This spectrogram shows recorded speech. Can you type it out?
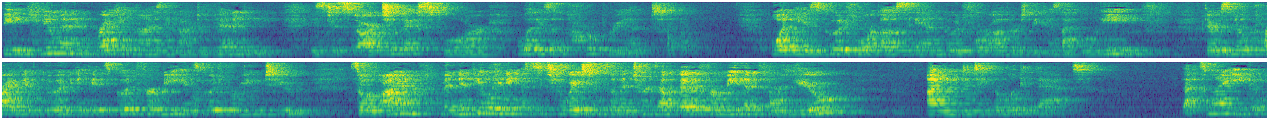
Being human and recognizing our divinity is to start to explore what is what is good for us and good for others, because I believe there is no private good. If it's good for me, it's good for you too. So if I am manipulating a situation so that it turns out better for me than for you, I need to take a look at that. That's my ego.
